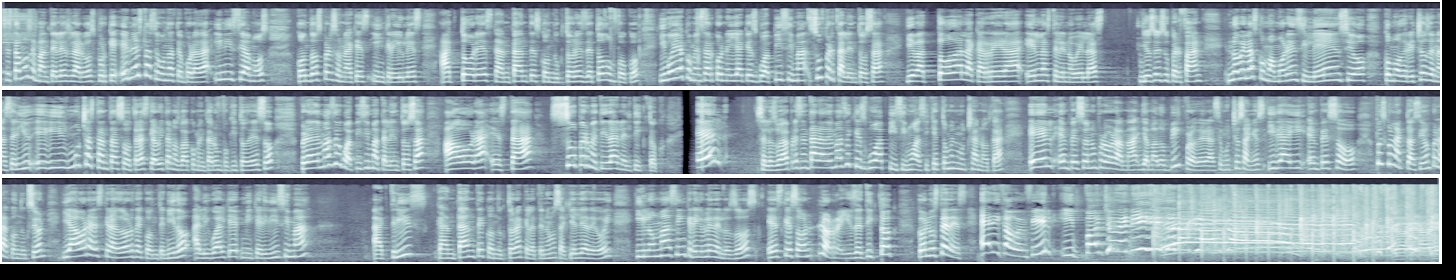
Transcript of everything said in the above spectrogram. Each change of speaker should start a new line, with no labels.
Pues estamos de manteles largos porque en esta segunda temporada iniciamos con dos personajes increíbles, actores, cantantes, conductores, de todo un poco. Y voy a comenzar con ella que es guapísima, súper talentosa, lleva toda la carrera en las telenovelas. Yo soy súper fan. Novelas como Amor en Silencio, como Derechos de Nacer y, y muchas tantas otras que ahorita nos va a comentar un poquito de eso. Pero además de guapísima, talentosa, ahora está súper metida en el TikTok. Él se los voy a presentar, además de que es guapísimo, así que tomen mucha nota. Él empezó en un programa llamado Big Brother hace muchos años y de ahí empezó pues con la actuación, con la conducción y ahora es creador de contenido, al igual que mi queridísima actriz, cantante, conductora que la tenemos aquí el día de hoy. Y lo más increíble de los dos es que son los reyes de TikTok. Con ustedes, Erika Buenfil y Poncho Benigris.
